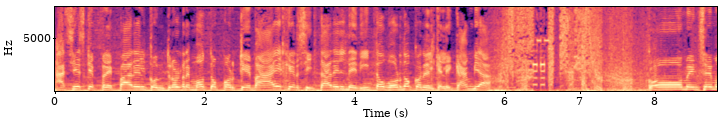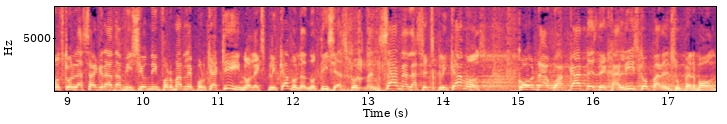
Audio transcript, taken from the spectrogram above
Así es que prepare el control remoto porque va a ejercitar el dedito gordo con el que le cambia. Comencemos con la sagrada misión de informarle porque aquí no le explicamos las noticias con manzana, las explicamos con aguacates de Jalisco para el Super Bowl.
